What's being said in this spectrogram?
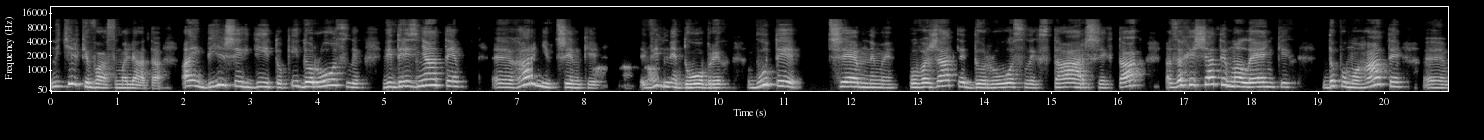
не тільки вас, малята, а й більших діток, і дорослих, відрізняти е, гарні вчинки від недобрих, бути чемними, поважати дорослих, старших, так? захищати маленьких, допомагати е,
